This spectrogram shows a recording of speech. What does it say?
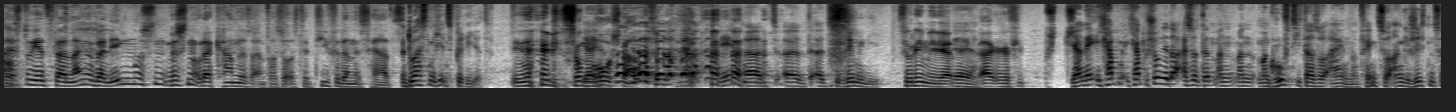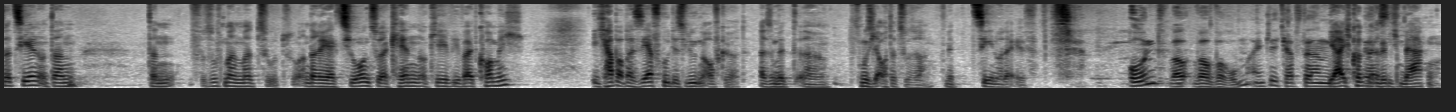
Hast du jetzt da lange überlegen müssen, müssen oder kam das einfach so aus der Tiefe deines Herzens? Du hast mich inspiriert. Zum ja, ja. Hochstab. Zum, nee, äh, äh, zu Rimini. Zu Rimini, ja. Ja, ja. ja nee, ich habe ich hab schon gedacht, also man, man, man groovt sich da so ein. Man fängt so an, Geschichten zu erzählen und dann dann versucht man mal zu, zu, an der Reaktion zu erkennen, okay, wie weit komme ich? Ich habe aber sehr früh das Lügen aufgehört. Also mit, äh, das muss ich auch dazu sagen, mit zehn oder elf. Und wa warum eigentlich? Gab's dann? Ja, ich konnte mir das nicht merken.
